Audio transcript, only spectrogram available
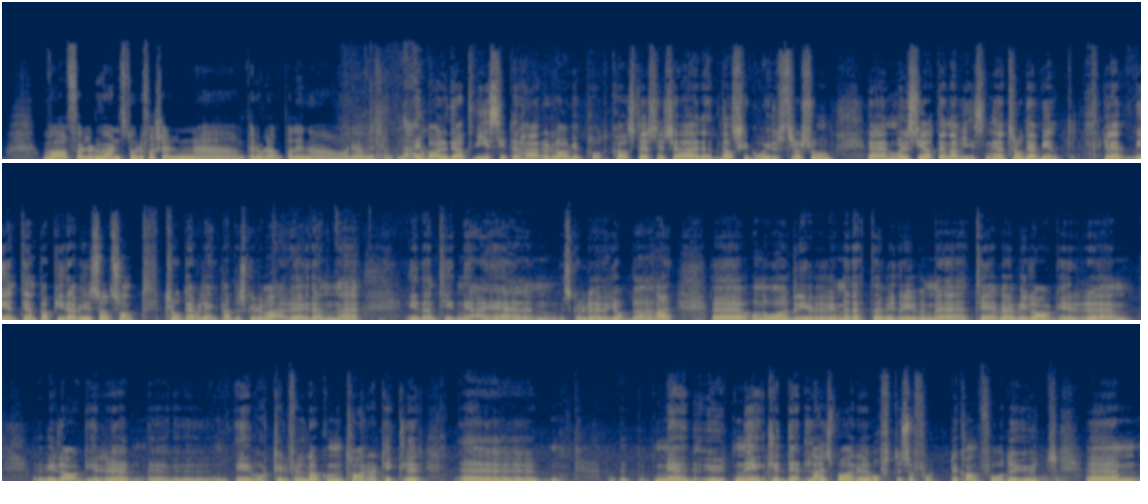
Hva føler du er den store forskjellen, Per Olav, på dine år i avisa? Nei, bare det at vi sitter her og lager podkast, det syns jeg er en ganske god illustrasjon. Jeg må jo si at den avisen Jeg trodde jeg begynte eller jeg begynte i en papiravis, og sånt trodde jeg vel egentlig at det skulle være i den, eh, i den tiden jeg eh, skulle jobbe her. Eh, og nå driver vi med dette. Vi driver med TV. Vi lager vi lager i vårt tilfelle da kommentarartikler med, uten egentlig deadlines, bare ofte så fort det kan få det ut.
